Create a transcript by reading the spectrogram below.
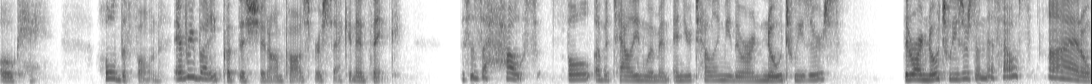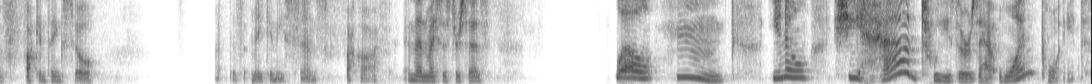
Okay, hold the phone. Everybody put this shit on pause for a second and think. This is a house full of Italian women, and you're telling me there are no tweezers? There are no tweezers in this house? I don't fucking think so. That doesn't make any sense. Fuck off. And then my sister says, Well, hmm, you know, she had tweezers at one point.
